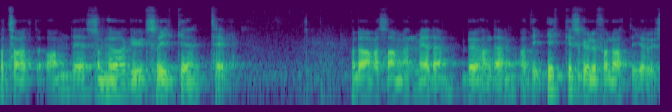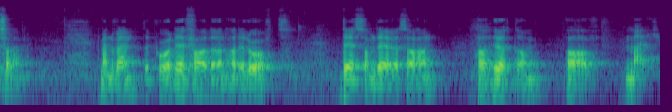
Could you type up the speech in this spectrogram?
og talte om det som hører Guds rike til. Og da han var sammen med dem, bød han dem at de ikke skulle forlate Jerusalem, men vente på det Faderen hadde lovt, det som dere, sa han, har hørt om av meg.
